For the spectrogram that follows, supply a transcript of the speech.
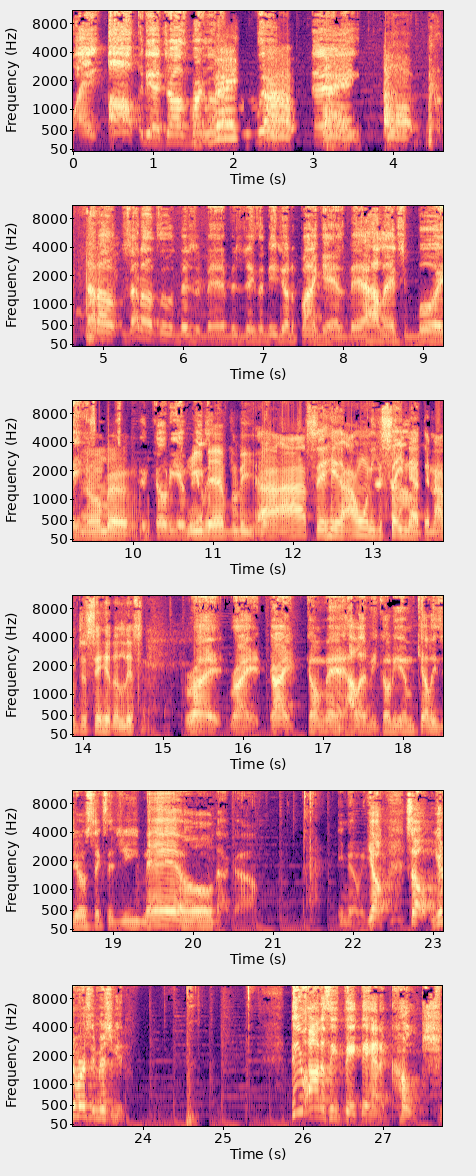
"Wait up!" And he had Charles Barkley. Wake up, Hey, up. shout out, shout out to the Bishop, man. Bishop Jakes, I need you on the podcast, man. Holla at your boy, No, bro. Cody and We Kelly. definitely. I I sit here. I won't even say nothing. I'm just sitting here to listen. Right, right, right. Come, man. Holla at me, Cody M. Kelly06 at gmail.com. Email me. Yo, so University of Michigan. Do you honestly think they had a coach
